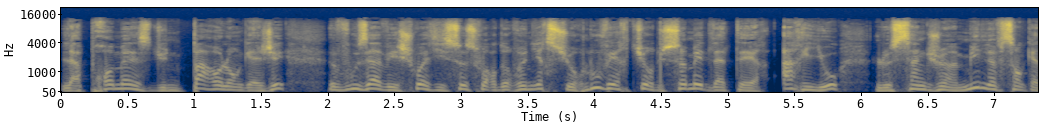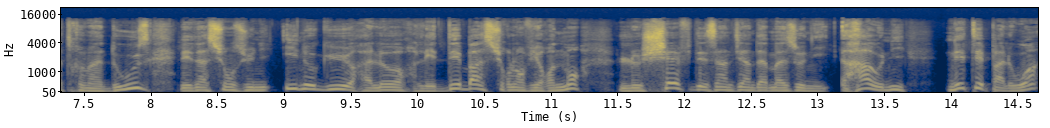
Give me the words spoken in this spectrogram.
la promesse d'une parole engagée. Vous avez choisi ce soir de revenir sur l'ouverture du sommet de la Terre à Rio le 5 juin 1992. Les Nations Unies inaugurent alors les débats sur l'environnement, le chef des Indiens d'Amazonie, Raoni, n'était pas loin.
